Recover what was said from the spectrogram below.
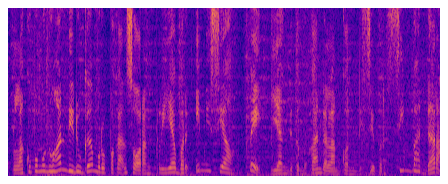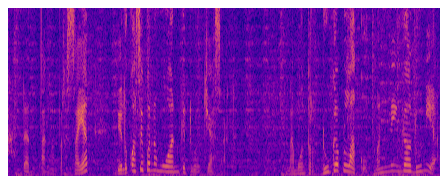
Pelaku pembunuhan diduga merupakan seorang pria berinisial P yang ditemukan dalam kondisi bersimbah darah dan tangan tersayat di lokasi penemuan kedua jasad. Namun terduga pelaku meninggal dunia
